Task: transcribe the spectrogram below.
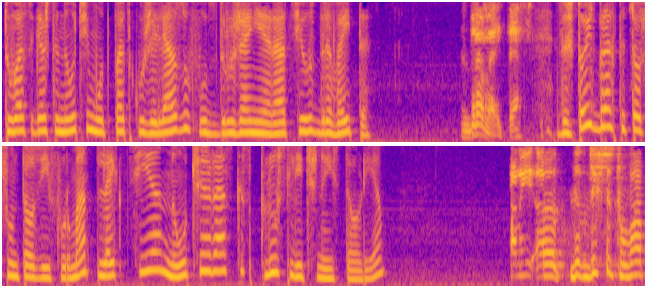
Това сега ще научим от Петко Желязов от Сдружение Рацио. Здравейте! Здравейте! Защо избрахте точно този формат? Лекция, научен разказ плюс лична история? Ами, а, вижте, това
